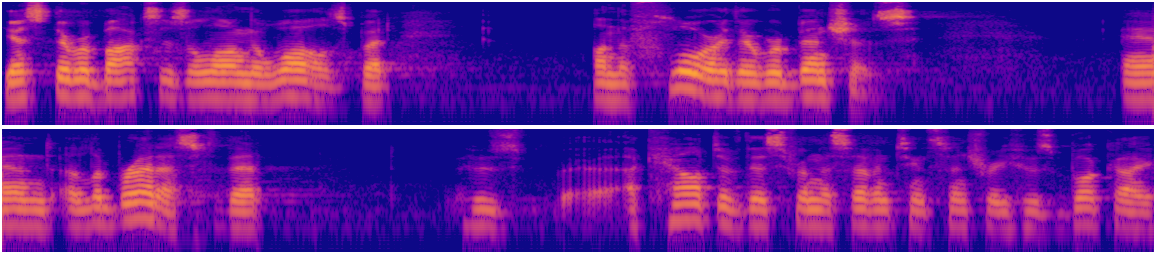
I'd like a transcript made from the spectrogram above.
Yes, there were boxes along the walls, but on the floor there were benches. And a librettist that whose account of this from the 17th century, whose book I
